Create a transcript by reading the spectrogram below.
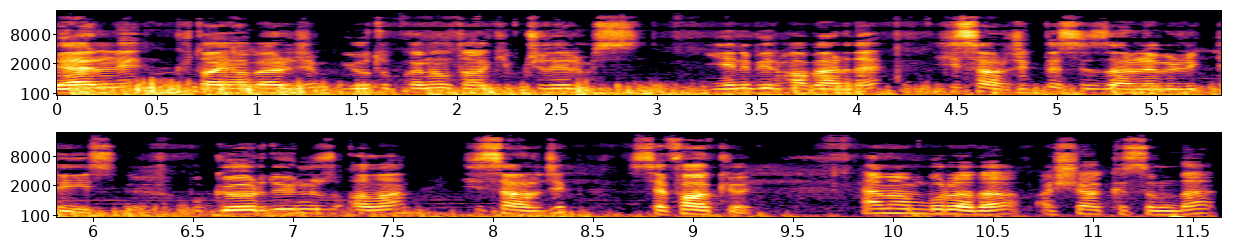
Değerli Kütahya Habercim YouTube kanalı takipçilerimiz yeni bir haberde Hisarcık'ta sizlerle birlikteyiz. Bu gördüğünüz alan Hisarcık Sefaköy. Hemen burada aşağı kısımda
